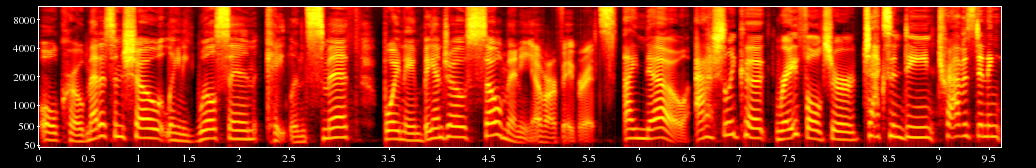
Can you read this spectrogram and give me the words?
Old Crow Medicine Show, Lainey Wilson, Caitlyn Smith, Boy Named Banjo, so many of our favorites. I know Ashley Cooke, Ray Fulcher, Jackson Dean, Travis Denning,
